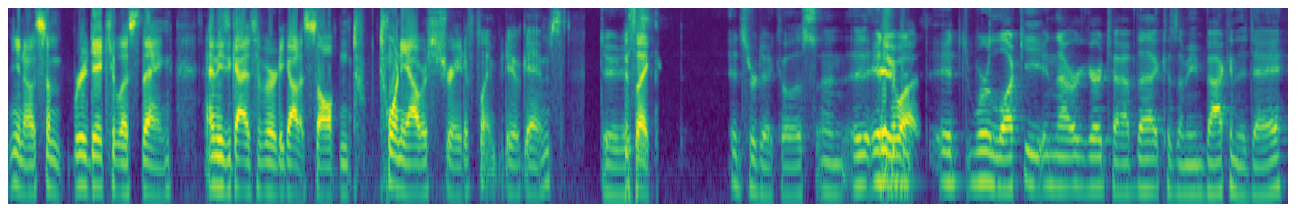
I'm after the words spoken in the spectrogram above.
you know some ridiculous thing. And these guys have already got it solved in tw 20 hours straight of playing video games. Dude, it's like it's ridiculous, and it, it's It was. It we're lucky in that regard to have that because I mean, back in the day,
